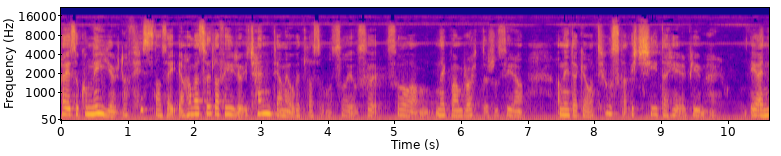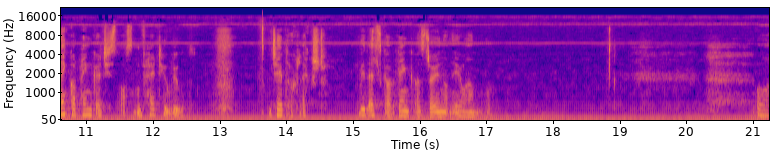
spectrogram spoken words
da jeg så kom nyer, da fyrst han sier, han var sittla fyrir, og jeg kjente han og vittla som han så, og så, så nekva han brøtter, så sier han, han Anita gav at du skal ikke skita her i mer. Jeg er nekva penger til spassen, fer til ut. Kjøp dere lekst. Vi elskar å genka strøyna, jeg og han, og Og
